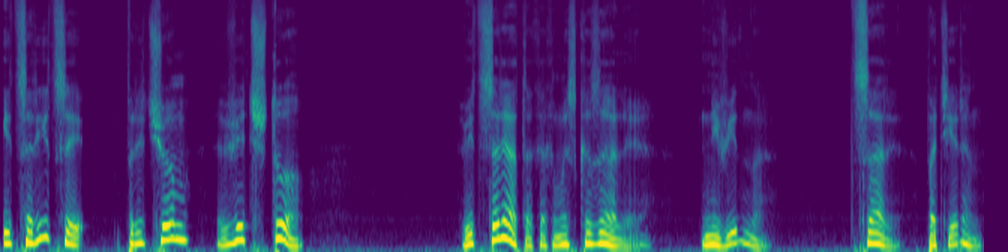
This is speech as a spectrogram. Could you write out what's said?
и царицей, причем ведь что? Ведь царя-то, как мы сказали, не видно. Царь потерян.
